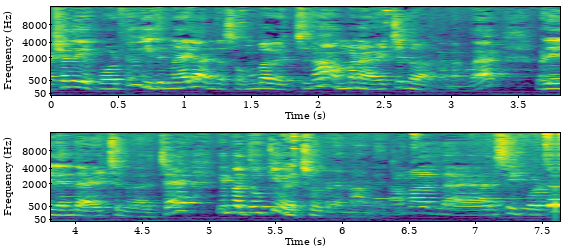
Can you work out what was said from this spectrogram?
அக்ஷதையை போட்டு இது மேலே அந்த சொம்பை வச்சு தான் அம்மனை அழிச்சுன்னு வரணும் நம்ம. வெளியிலேருந்து அழிச்சுன்னு வரைச்சேன் இப்போ தூக்கி வச்சு விட்றேன் நான். அம்பாளத்துல அரிசி போட்டு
